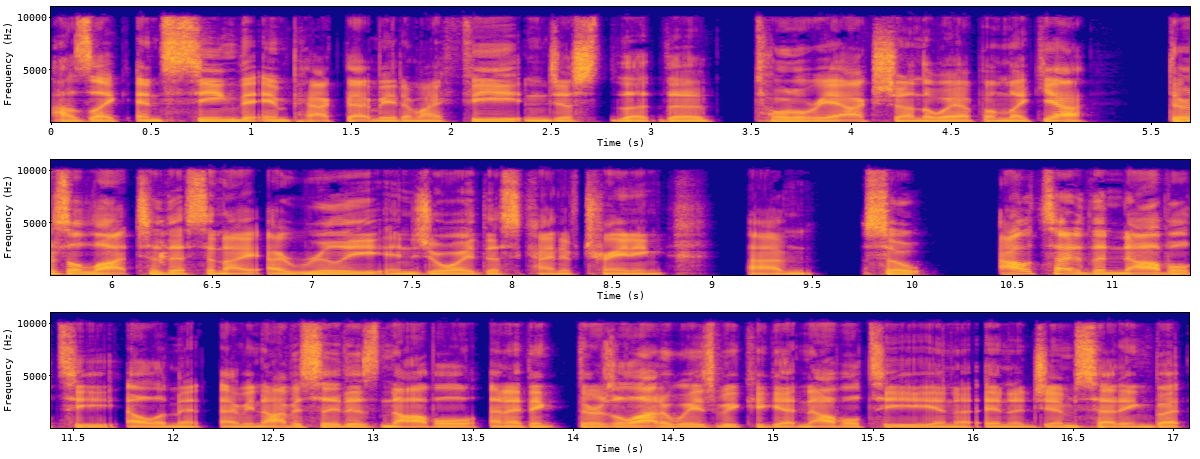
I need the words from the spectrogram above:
I was like, and seeing the impact that made on my feet and just the the total reaction on the way up, I'm like, yeah, there's a lot to this, and I I really enjoy this kind of training. Um, so outside of the novelty element, I mean, obviously it is novel, and I think there's a lot of ways we could get novelty in a in a gym setting, but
